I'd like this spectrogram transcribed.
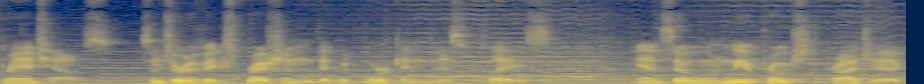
ranch house, some sort of expression that would work in this place. And so when we approached the project,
